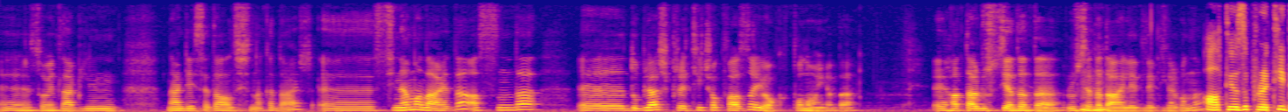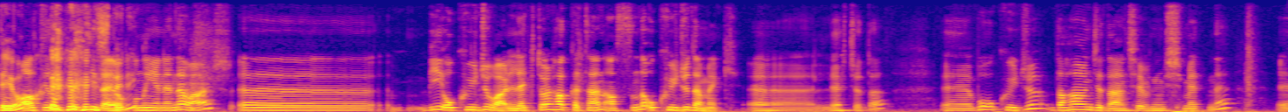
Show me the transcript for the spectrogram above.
e, Sovyetler Birliği'nin neredeyse dağılışına kadar e, sinemalarda aslında e, dublaj pratiği çok fazla yok Polonya'da. E, hatta Rusya'da da Rusya'da Hı hı. dahil edilebilir buna. Altyazı pratiği de yok. Altyazı pratiği de yok. Bunun yerine ne var? Ee, bir okuyucu var. Lektör hakikaten aslında okuyucu demek e, lehçede. E, bu okuyucu daha önceden çevrilmiş metni e,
